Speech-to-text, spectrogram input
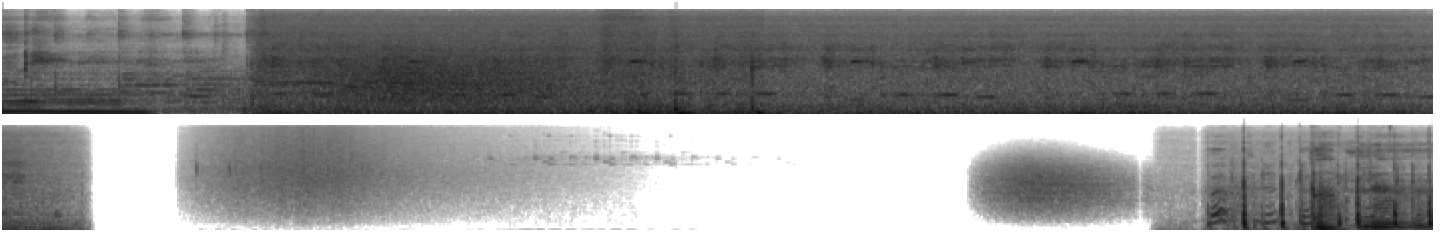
ba-ba-da, ba-ba-da,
